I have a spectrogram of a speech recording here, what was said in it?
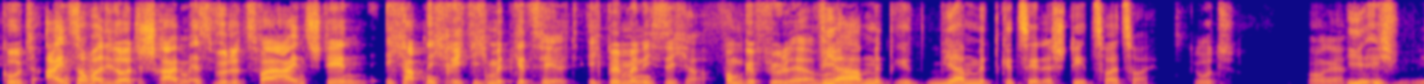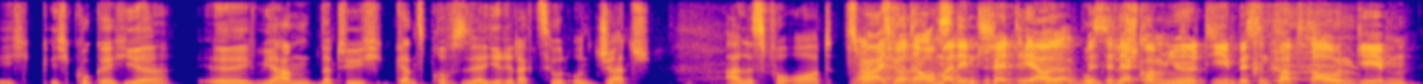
Gut, eins noch, weil die Leute schreiben, es würde 2-1 stehen. Ich habe nicht richtig mitgezählt. Ich bin mir nicht sicher. Vom Gefühl her. Wir haben, mit, wir haben mitgezählt, es steht 2-2. Gut. Okay. Hier, ich, ich, ich gucke hier, äh, wir haben natürlich ganz professionell die Redaktion und Judge, alles vor Ort. Ah, ich würde 2-2 auch mal dem Chat eher ein bisschen der. Community ein bisschen Vertrauen geben.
